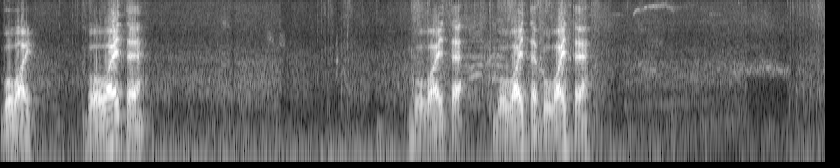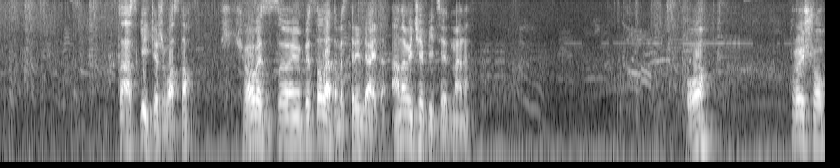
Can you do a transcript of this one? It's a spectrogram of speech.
Бувай. Бувайте. Бувайте. Бувайте, бувайте. Та скільки ж вас там? Що ви з своїми пістолетами стріляєте? А ну відчепіться від мене. О! Пройшов.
